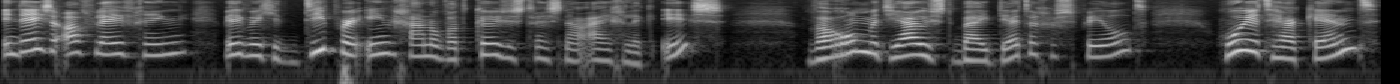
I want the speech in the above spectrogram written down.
In deze aflevering wil ik met je dieper ingaan op wat keuzestress nou eigenlijk is, waarom het juist bij dertigers speelt, hoe je het herkent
